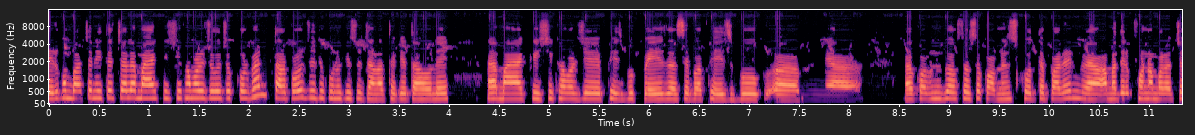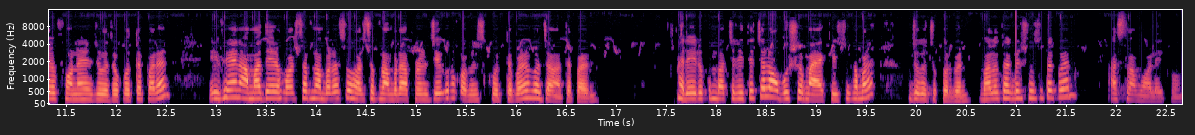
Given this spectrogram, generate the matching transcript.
এরকম বাচ্চা নিতে চাইলে মায়া কৃষি খামারে যোগাযোগ করবেন। তারপরেও যদি কোনো কিছু জানা থাকে তাহলে মায়া কৃষি খামার যে ফেসবুক পেজ আছে বা ফেসবুক কমেন্ট বক্স আছে কমেন্টস করতে পারেন। আমাদের ফোন নাম্বার আছে ফোনে যোগাযোগ করতে পারেন। ইভেন আমাদের হোয়াটসঅ্যাপ নাম্বার আছে হোয়াটসঅ্যাপ নাম্বারে আপনারা যে কোনো কমেন্টস করতে পারেন বা জানাতে পারেন। আর এরকম বাচ্চা নিতে চাইলে অবশ্যই মায়া কৃষি আমরা যোগাযোগ করবেন। ভালো থাকবেন, সুস্থ থাকবেন। আসসালামু আলাইকুম।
